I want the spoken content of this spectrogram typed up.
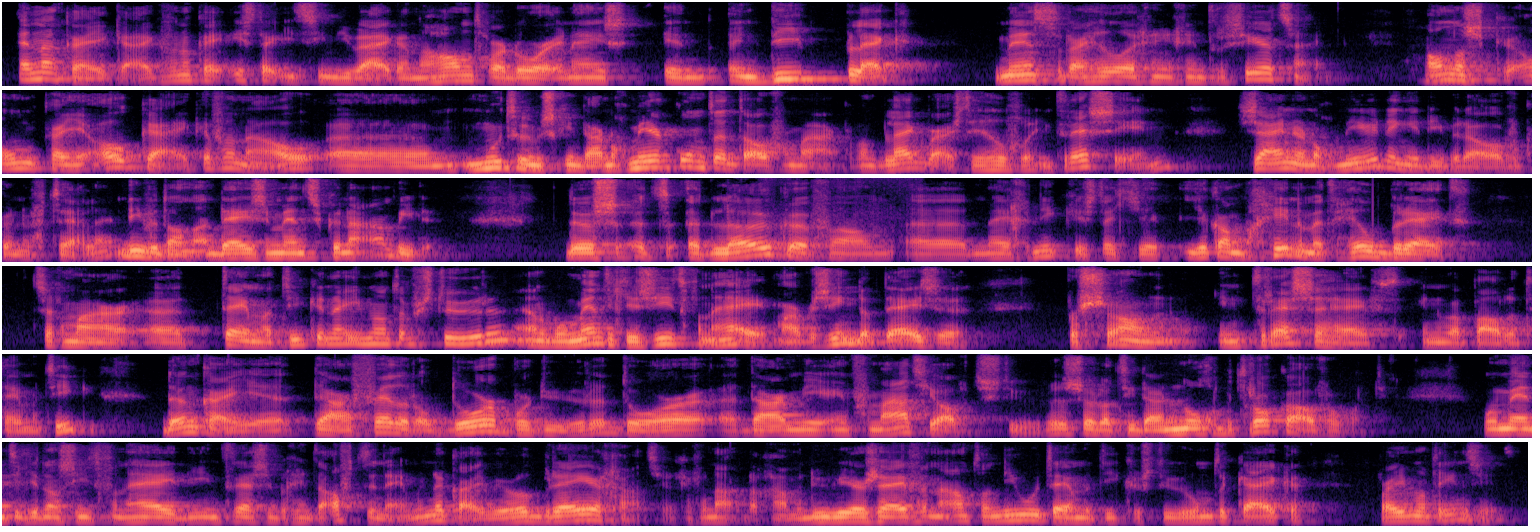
En dan kan je kijken van, oké, is er iets in die wijk aan de hand, waardoor ineens in, in die plek mensen daar heel erg in geïnteresseerd zijn. Andersom kan je ook kijken van nou, uh, moeten we misschien daar nog meer content over maken? Want blijkbaar is er heel veel interesse in. Zijn er nog meer dingen die we daarover kunnen vertellen? Die we dan aan deze mensen kunnen aanbieden? Dus het, het leuke van uh, mechaniek is dat je, je kan beginnen met heel breed zeg maar, uh, thematieken naar iemand te versturen. En op het moment dat je ziet van hé, hey, maar we zien dat deze persoon interesse heeft in een bepaalde thematiek, dan kan je daar verder op doorborduren door uh, daar meer informatie over te sturen, zodat hij daar nog betrokken over wordt. Op het moment dat je dan ziet van hé, hey, die interesse begint af te nemen, dan kan je weer wat breder gaan. Zeggen van nou, dan gaan we nu weer eens even een aantal nieuwe thematieken sturen om te kijken waar iemand in zit.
